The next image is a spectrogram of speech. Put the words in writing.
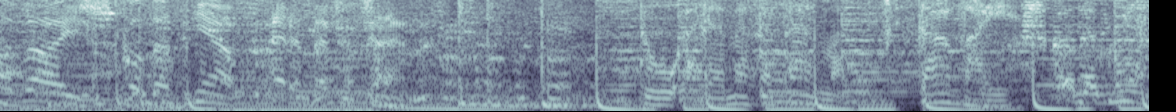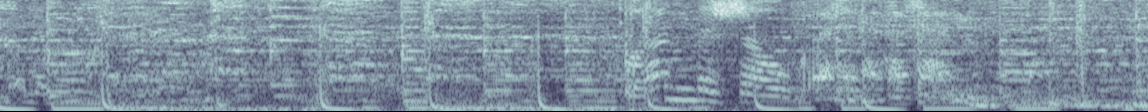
Wstawaj, szkoda dnia w RMF FM. Tu RMF FM. Wstawaj, szkoda dnia. Poranny show w RMF FM.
